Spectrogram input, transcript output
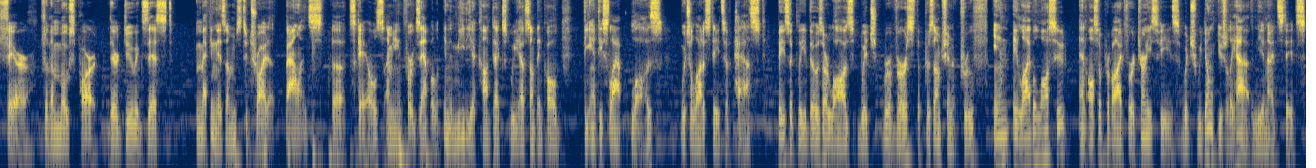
fair for the most part. There do exist mechanisms to try to balance the scales. I mean, for example, in the media context, we have something called the anti SLAPP laws, which a lot of states have passed. Basically, those are laws which reverse the presumption of proof in a libel lawsuit and also provide for attorney's fees, which we don't usually have in the United States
